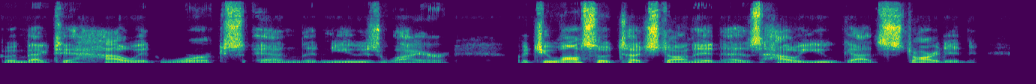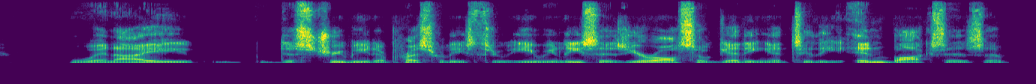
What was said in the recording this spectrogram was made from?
going back to how it works and the news wire but you also touched on it as how you got started. When i distribute a press release through eReleases you're also getting it to the inboxes of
